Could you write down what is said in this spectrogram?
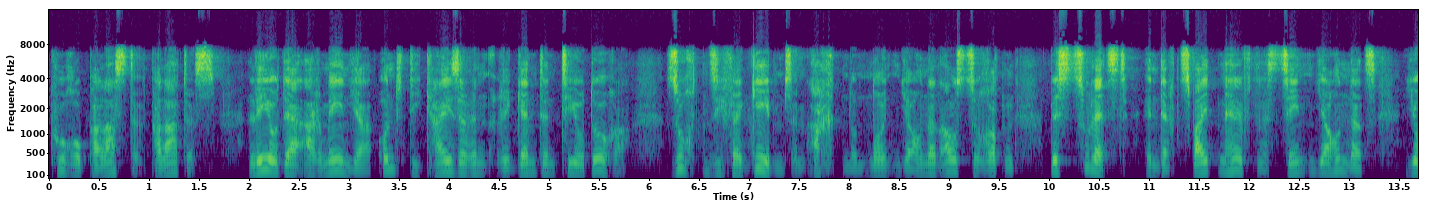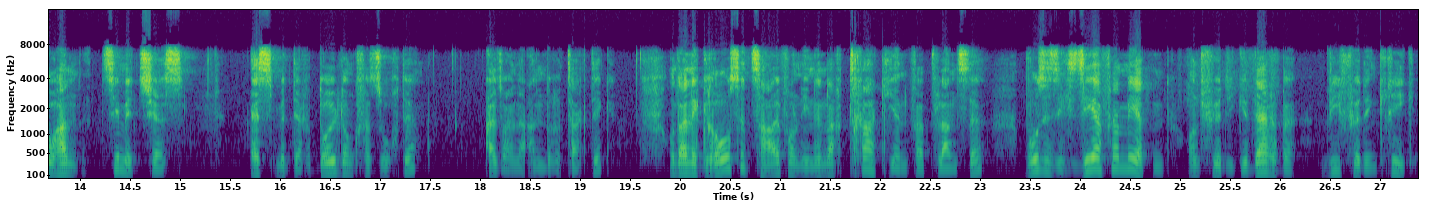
Kuropalates, Leo der Armenier und die Kaiserin Regentin Theodora suchten sie vergebens im 8. und 9. Jahrhundert auszurotten, bis zuletzt in der zweiten Hälfte des 10. Jahrhunderts Johann Zimitsches es mit der Duldung versuchte, also eine andere Taktik, und eine große Zahl von ihnen nach Thrakien verpflanzte, wo sie sich sehr vermehrten und für die Gewerbe wie für den Krieg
